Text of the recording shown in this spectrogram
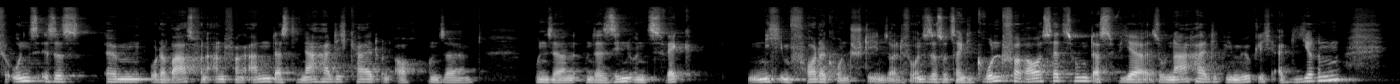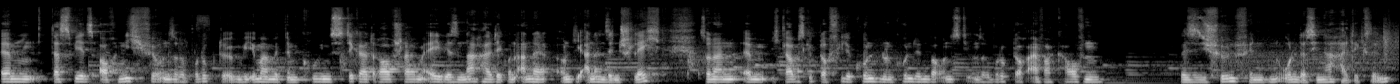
für uns ist es ähm, oder war es von Anfang an, dass die Nachhaltigkeit und auch unser, unser, unser Sinn und Zweck nicht im Vordergrund stehen sollte. Für uns ist das sozusagen die Grundvoraussetzung, dass wir so nachhaltig wie möglich agieren, ähm, dass wir jetzt auch nicht für unsere Produkte irgendwie immer mit einem grünen Sticker draufschreiben, ey, wir sind nachhaltig und, andere, und die anderen sind schlecht, sondern ähm, ich glaube, es gibt auch viele Kunden und Kundinnen bei uns, die unsere Produkte auch einfach kaufen, weil sie sie schön finden, ohne dass sie nachhaltig sind.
